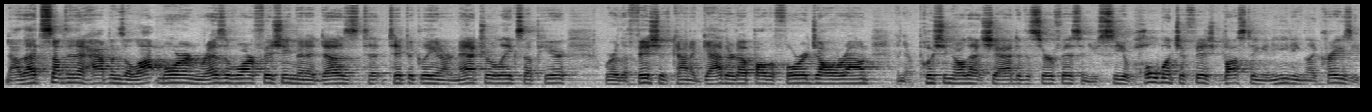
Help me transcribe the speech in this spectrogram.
Now that's something that happens a lot more in reservoir fishing than it does typically in our natural lakes up here where the fish have kind of gathered up all the forage all around and they're pushing all that shad to the surface and you see a whole bunch of fish busting and eating like crazy.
